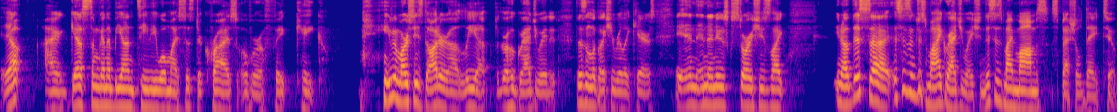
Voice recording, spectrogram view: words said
yep, I guess I'm going to be on TV while my sister cries over a fake cake. Even Marcy's daughter, uh, Leah, the girl who graduated, doesn't look like she really cares. In, in the news story, she's like, you know this uh, this isn't just my graduation. This is my mom's special day too.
